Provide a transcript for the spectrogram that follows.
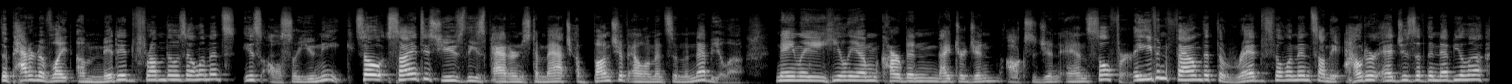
the pattern of light emitted from those elements is also unique. So scientists use these patterns to match a bunch of elements in the nebula, namely helium, carbon, nitrogen, oxygen, and sulfur. They even found that the red filaments on the outer edges of the nebula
